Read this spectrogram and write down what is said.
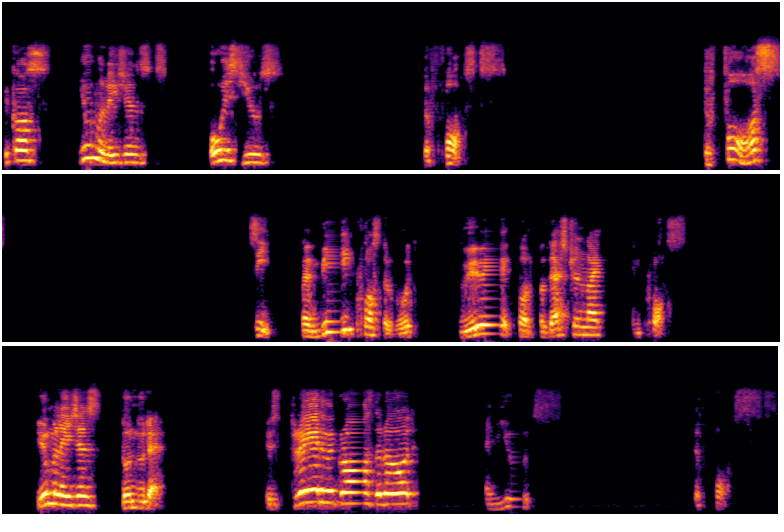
Because you Malaysians always use the force. The force? See, when we cross the road, we wait for the pedestrian light and cross. You Malaysians don't do that. You straight away cross the road and use the force.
